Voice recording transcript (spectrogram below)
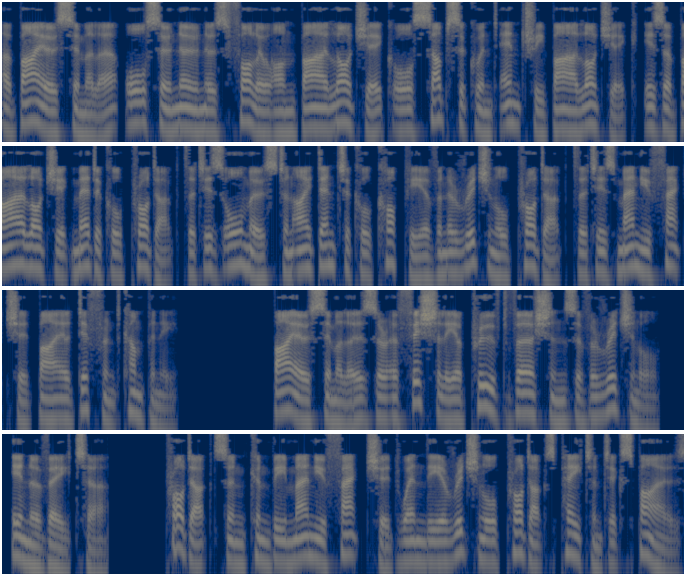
A biosimilar also known as follow-on biologic or subsequent entry biologic is a biologic medical product that is almost an identical copy of an original product that is manufactured by a different company. Biosimilars are officially approved versions of original innovator products and can be manufactured when the original product's patent expires.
